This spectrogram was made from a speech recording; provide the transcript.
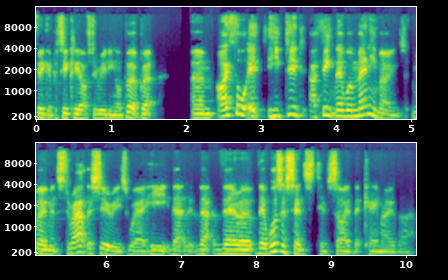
figure, particularly after reading your book, but um, I thought it. He did. I think there were many moments moments throughout the series where he that that there uh, there was a sensitive side that came over,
